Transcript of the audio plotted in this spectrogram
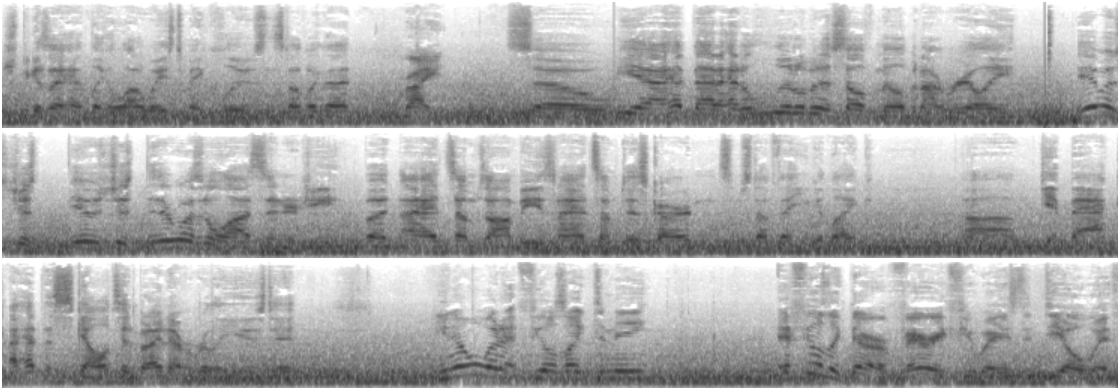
just because I had like a lot of ways to make clues and stuff like that. Right. So yeah, I had that. I had a little bit of self mill, but not really. It was just, it was just, there wasn't a lot of synergy. But I had some zombies and I had some discard and some stuff that you could like um, get back. I had the skeleton, but I never really used it. You know what it feels like to me? It feels like there are very few ways to deal with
